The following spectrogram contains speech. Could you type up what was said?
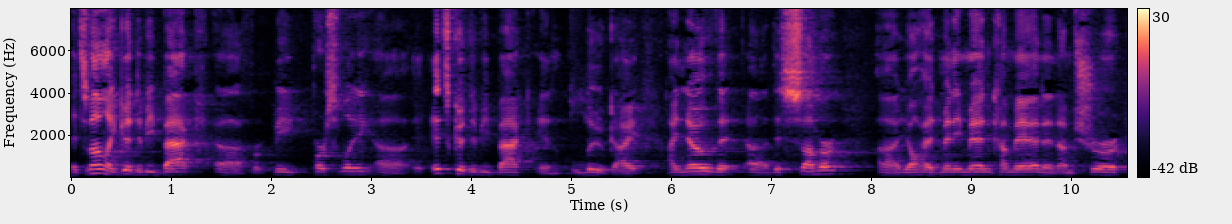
it's not only good to be back uh, for me personally, uh, it's good to be back in Luke. I, I know that uh, this summer uh, y'all had many men come in, and I'm sure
